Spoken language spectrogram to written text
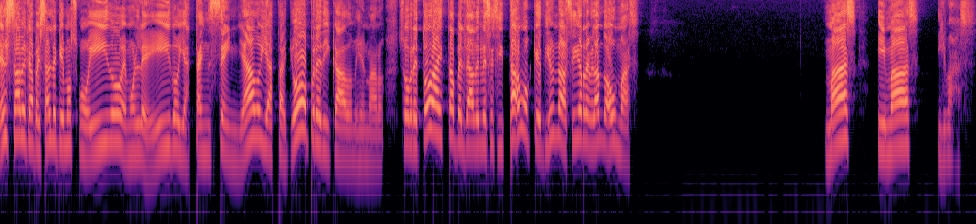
Él sabe que a pesar de que hemos oído, hemos leído y hasta enseñado y hasta yo he predicado, mis hermanos, sobre todas estas verdades, necesitamos que Dios nos siga revelando aún más. Más y más y más.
